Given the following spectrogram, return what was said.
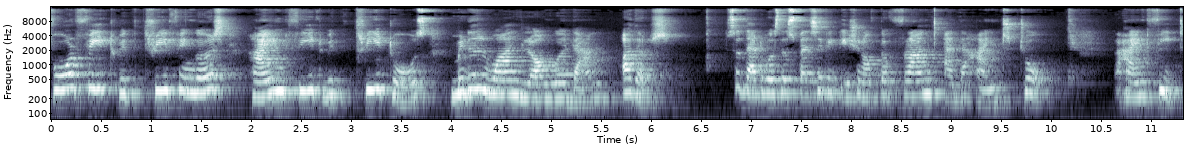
Fore feet with three fingers, hind feet with three toes, middle one longer than others. So that was the specification of the front and the hind toe, hind feet.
